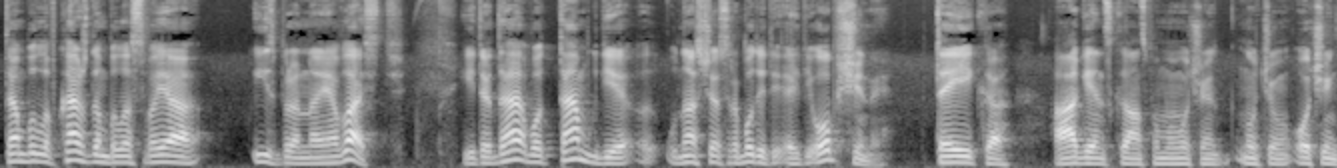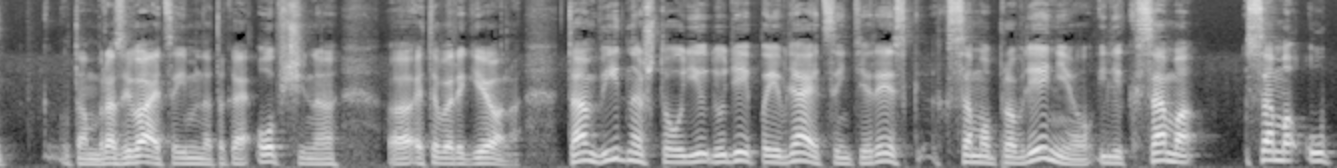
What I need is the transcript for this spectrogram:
там было, в каждом была своя избранная власть. И тогда вот там, где э, у нас сейчас работают эти общины, Тейка, Агенсканс, по-моему, очень, очень, очень там развивается именно такая община э, этого региона. Там видно, что у людей появляется интерес к самоуправлению или к само, самоуп,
